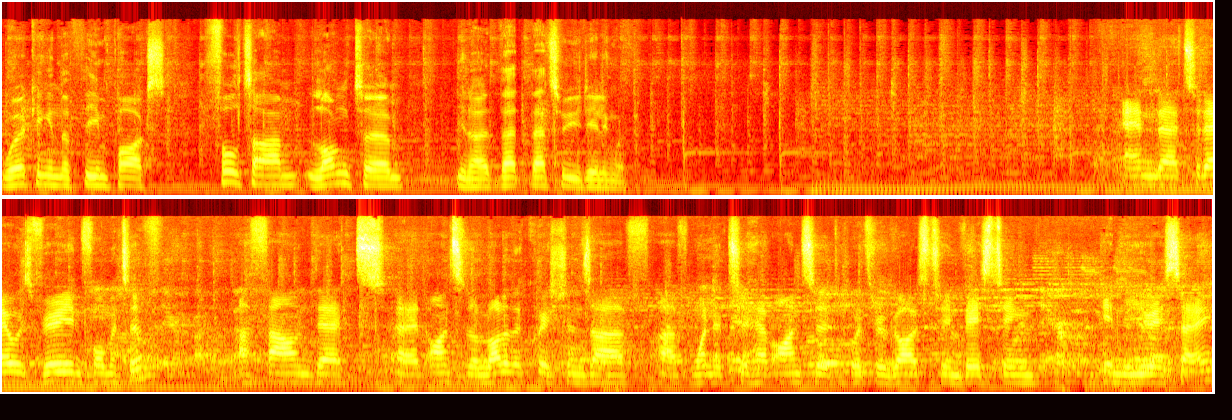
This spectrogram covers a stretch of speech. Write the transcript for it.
working in the theme parks, full time, long term. You know that that's who you're dealing with. And uh, today was very informative. I found that it answered a lot of the questions I've, I've wanted to have answered with regards to investing in the USA,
